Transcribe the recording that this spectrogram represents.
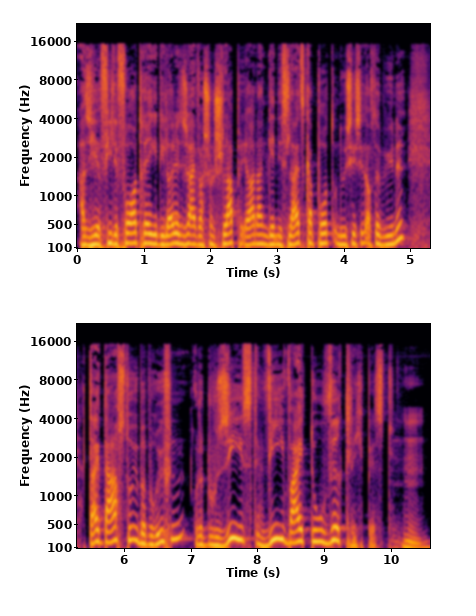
Also hier viele Vorträge, die Leute sind einfach schon schlapp, ja, dann gehen die Slides kaputt und du stehst jetzt auf der Bühne. Da darfst du überprüfen oder du siehst, wie weit du wirklich bist. Hm.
